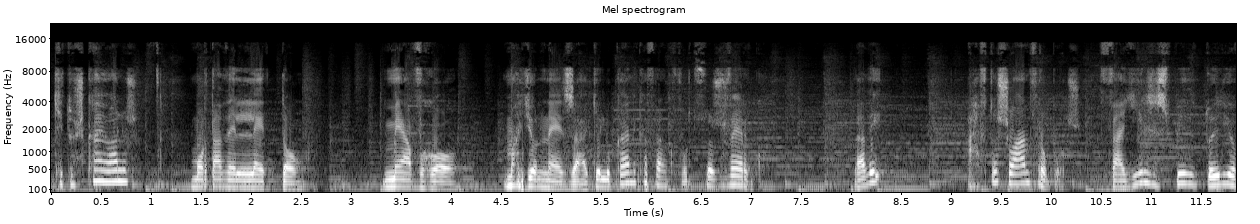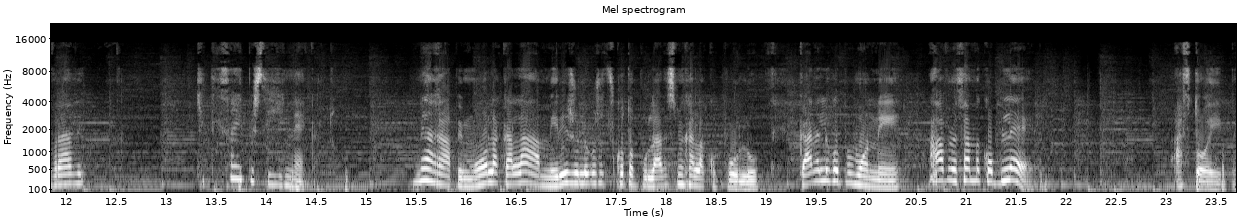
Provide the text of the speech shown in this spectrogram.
και του σκάει ο άλλος μορταδελέτο με αυγό, μαγιονέζα και λουκάνικα φραγκφούρτ στο σβέρκο. Δηλαδή, αυτός ο άνθρωπος θα γύρισε σπίτι το ίδιο βράδυ και τι θα είπε στη γυναίκα του; Ναι αγάπη μου, όλα καλά, μυρίζω λίγο σαν τους κοτοπουλάδες Μιχαλακοπούλου, κάνε λίγο υπομονή, αύριο θα είμαι κομπλέ. Αυτό είπε.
